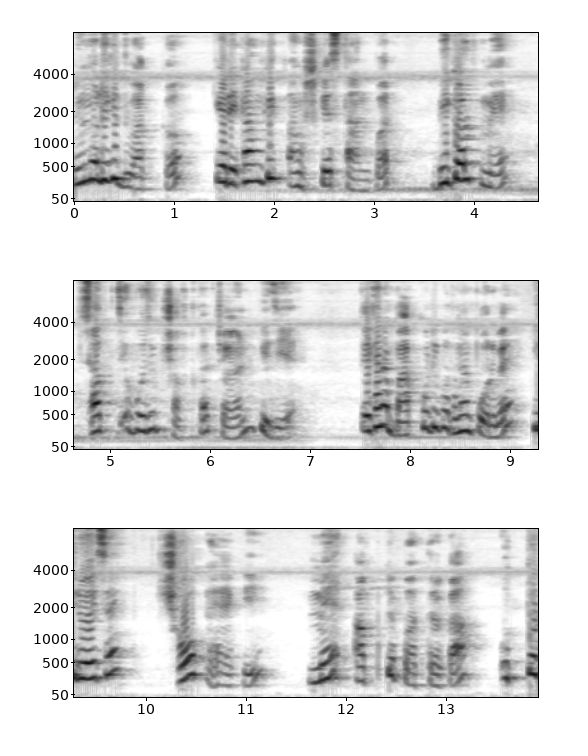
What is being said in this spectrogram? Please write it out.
নিম্নলিখিত বাক্য, কে রেখাঙ্কিত অংশকে স্থান পর বিকল্প মে সবচেয়ে উপযুক্ত শব্দ চয়ন কিজিয়ে তো এখানে বাক্যটি প্রথমে পড়বে, কি রয়েছে? শোক হ্যাঁ কি? মে আপকে পত্রকা উত্তর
